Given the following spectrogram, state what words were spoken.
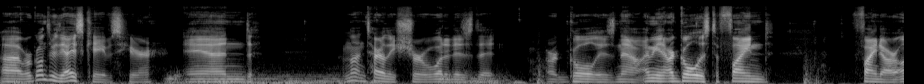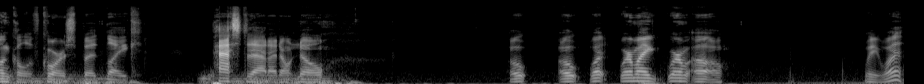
uh, we're going through the ice caves here, and I'm not entirely sure what it is that our goal is now. I mean, our goal is to find, find our uncle, of course, but, like, past that, I don't know. Oh, what? Where am I? Where am? Uh oh. Wait, what?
